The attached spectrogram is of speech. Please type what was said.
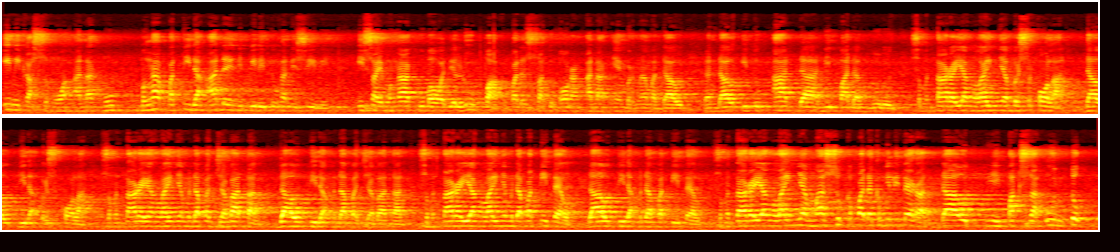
inikah semua anakmu? Mengapa tidak ada yang dipilih Tuhan di sini? Isai mengaku bahwa dia lupa kepada satu orang anaknya yang bernama Daud dan Daud itu ada di padang gurun. Sementara yang lainnya bersekolah, Daud tidak bersekolah. Sementara yang lainnya mendapat jabatan, Daud tidak mendapat jabatan. Sementara yang lainnya mendapat titel, Daud tidak mendapat titel. Sementara yang lainnya masuk kepada kemiliteran, Daud dipaksa untuk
